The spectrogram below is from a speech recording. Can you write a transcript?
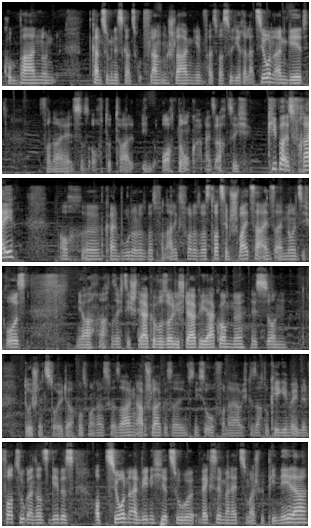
Kumpanen und kann zumindest ganz gut Flanken schlagen, jedenfalls was so die Relation angeht. Von daher ist das auch total in Ordnung. 1,80. Keeper ist frei. Auch äh, kein Bruder oder sowas von Alex oder sowas. Trotzdem Schweizer, 1,91 groß. Ja, 68 Stärke. Wo soll die Stärke herkommen? Ne? Ist so ein Durchschnittstorhüter, muss man ganz klar sagen. Abschlag ist allerdings nicht so hoch, von daher habe ich gesagt, okay, geben wir ihm den Vorzug. Ansonsten gäbe es Optionen, ein wenig hier zu wechseln. Man hätte zum Beispiel Pineda,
